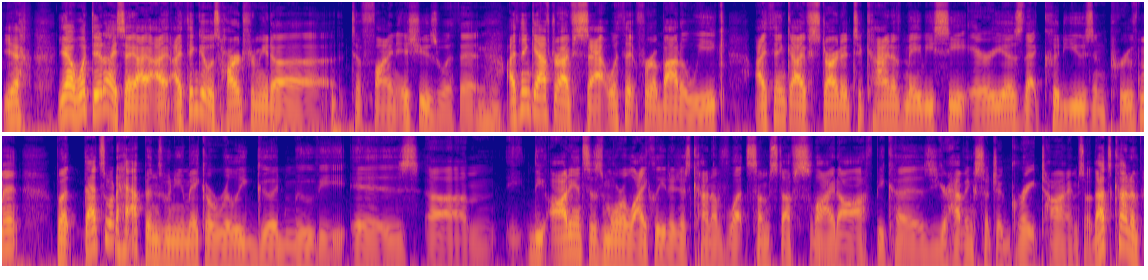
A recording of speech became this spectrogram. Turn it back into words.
yeah, yeah. What did I say? I, I, I think it was hard for me to to find issues with it. I think after I've sat with it for about a week, I think I've started to kind of maybe see areas that could use improvement. But that's what happens when you make a really good movie. Is um, the audience is more likely to just kind of let some stuff slide off because you're having such a great time. So that's kind of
